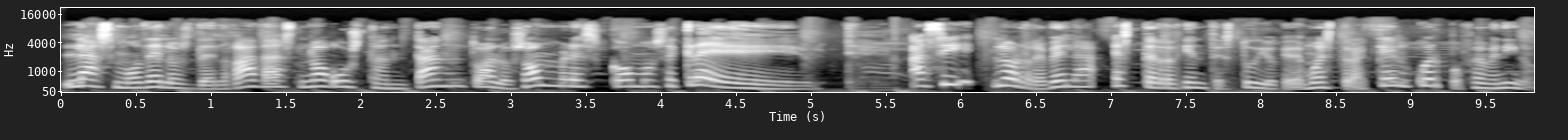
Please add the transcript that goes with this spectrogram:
las modelos delgadas no gustan tanto a los hombres como se cree. Así lo revela este reciente estudio que demuestra que el cuerpo femenino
